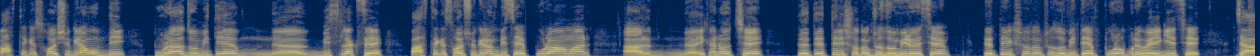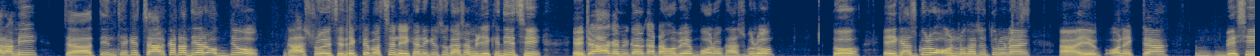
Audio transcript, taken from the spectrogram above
পাঁচ থেকে ছয়শো গ্রাম অবধি পুরা জমিতে বীজ লাগছে। পাঁচ থেকে ছয়শো গ্রাম বিষে পুরা আমার, আর এখানে হচ্ছে তেত্রিশ শতাংশ জমি রয়েছে। তেত্রিশ শতাংশ জমিতে পুরোপুরি হয়ে গিয়েছে। যার আমি তিন থেকে চার কাটা দেওয়ার অবধিও ঘাস রয়েছে। দেখতে পাচ্ছেন, এখানে কিছু ঘাস আমি রেখে দিয়েছি। এটা আগামীকাল কাটা হবে বড় ঘাসগুলো। তো এই ঘাসগুলো অন্য ঘাসের তুলনায় অনেকটা বেশি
